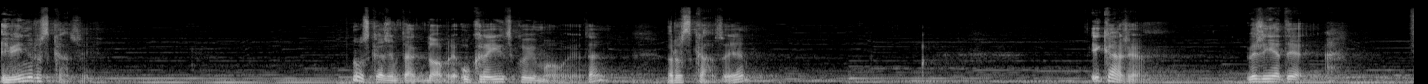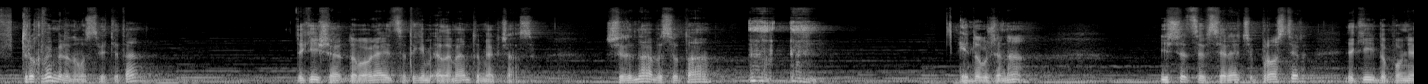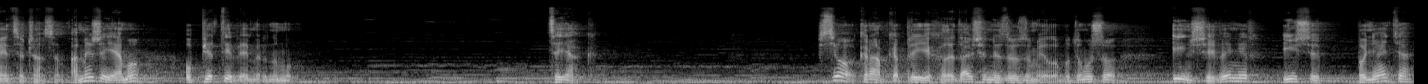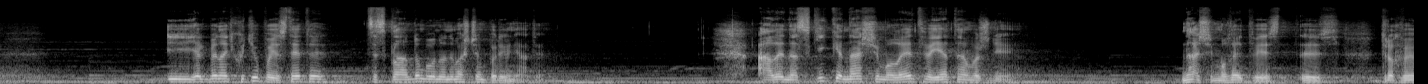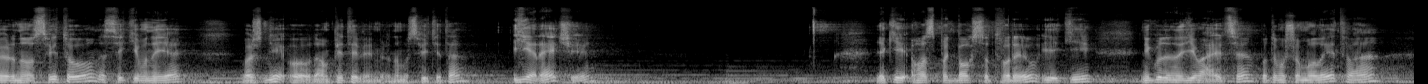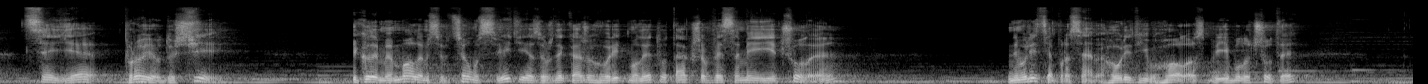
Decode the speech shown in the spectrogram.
І він розказує. Ну, скажімо так, добре, українською мовою, так? Розказує. І каже, ви живете в трьохвимірному світі, так? Який ще додається таким елементом, як час ширина, висота і довжина. І ще це всі речі, простір, який доповняється часом. А ми живемо у п'ятивимірному. Це як? Все, крапка, приїхали, далі не зрозуміло, бо тому що інший вимір, інше поняття. І якби навіть хотів пояснити, це складно, бо воно нема з чим порівняти. Але наскільки наші молитви є там важні? Наші молитви з, з трьохвимірного світу, наскільки вони є важні у там, п'ятивимірному світі, так? Є речі, які Господь Бог сотворив і які нікуди не діваються, тому що молитва це є прояв душі. І коли ми молимося в цьому світі, я завжди кажу, говоріть молитву так, щоб ви самі її чули. Не моліться про себе, говоріть її вголос, бо її було чути.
